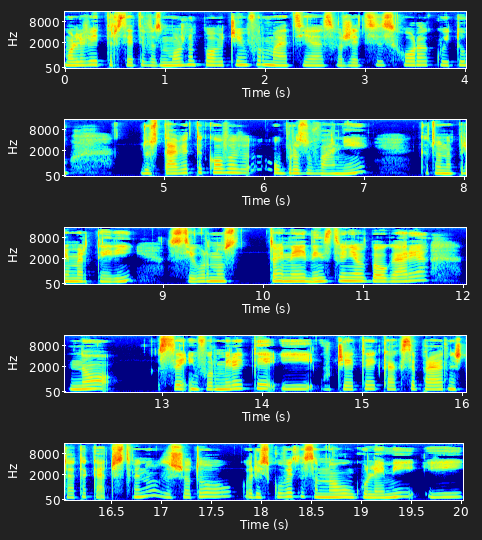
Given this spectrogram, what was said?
моля ви търсете възможно повече информация, свържете се с хора, които доставят такова образование, като например Теди. Сигурност той не е единствения в България, но се информирайте и учете как се правят нещата качествено, защото рисковете са много големи и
